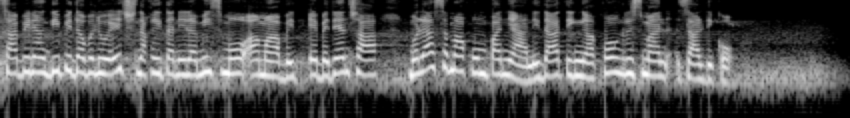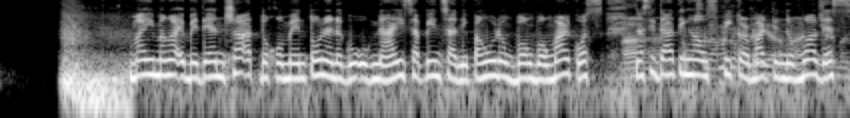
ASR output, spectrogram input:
Sabi ng DPWH, nakita nila mismo ang mga bid- ebidensya mula sa mga kumpanya ni dating ah, Congressman Zaldico. May mga ebidensya at dokumento na nag-uugnay sa pinsan ni Pangulong Bongbong Marcos na si dating House Speaker Martin Romualdez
